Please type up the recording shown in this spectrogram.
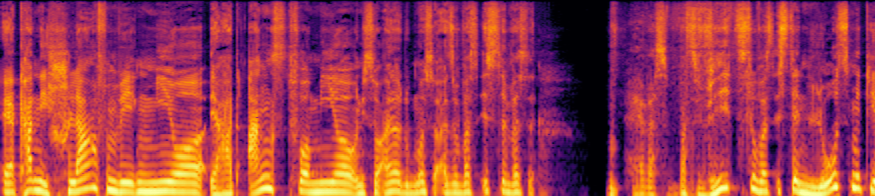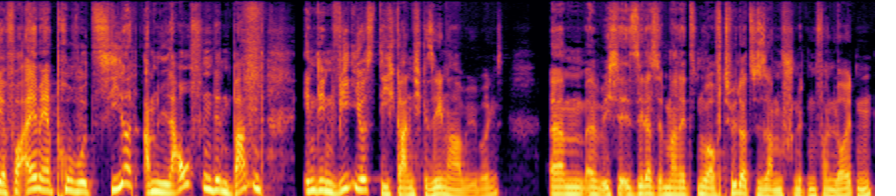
er kann nicht schlafen wegen mir, er hat Angst vor mir und ich so, Alter, du musst, also was ist denn, was, Hä, was? was willst du, was ist denn los mit dir? Vor allem, er provoziert am laufenden Band in den Videos, die ich gar nicht gesehen habe übrigens. Ähm, äh, ich, ich sehe das immer jetzt nur auf Twitter zusammenschnitten von Leuten.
